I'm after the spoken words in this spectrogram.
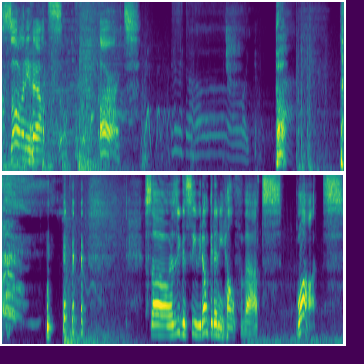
So many hats! Alright. so, as you can see, we don't get any health for that, but...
